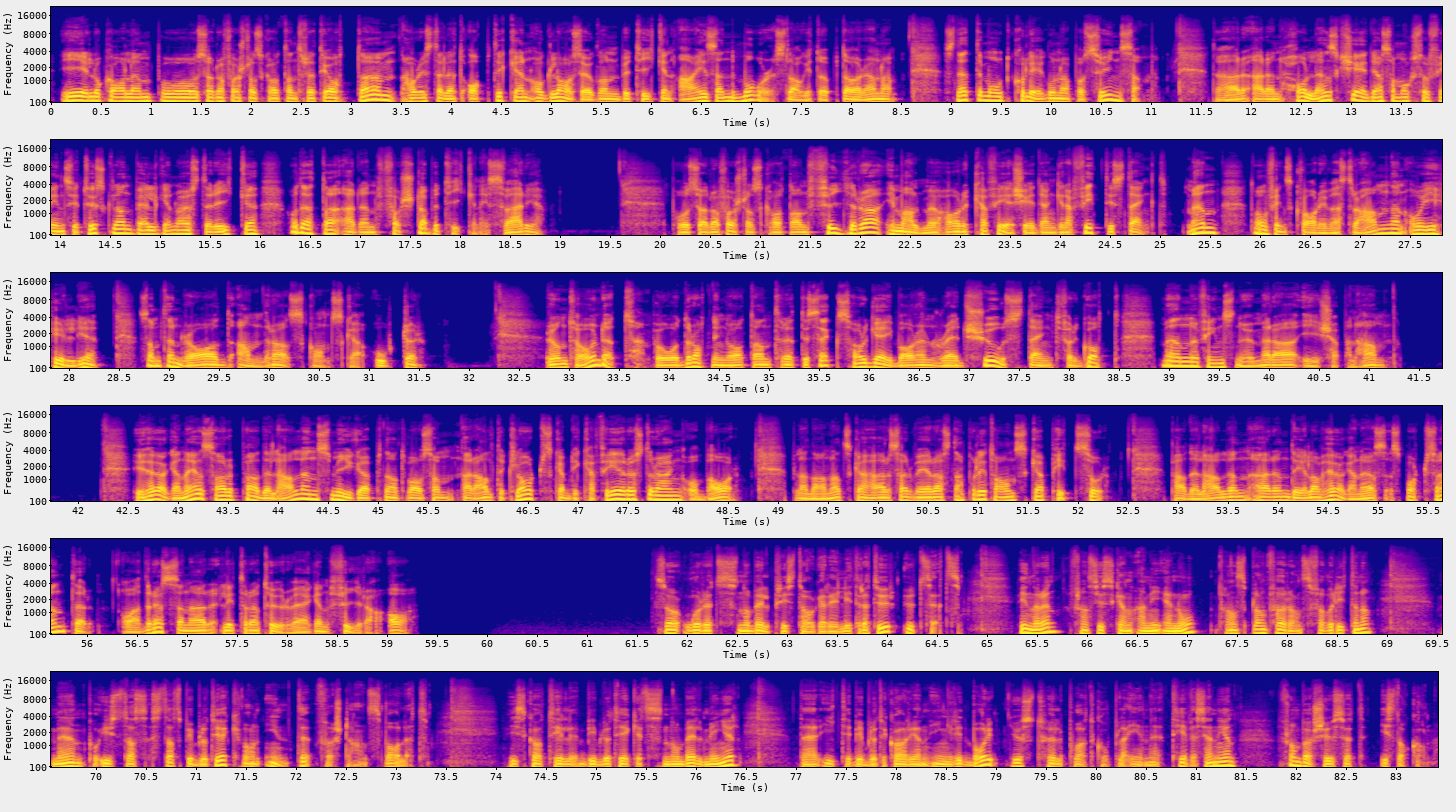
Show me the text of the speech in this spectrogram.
I lokalen på Södra Förstadsgatan 38 har istället optiken och glasögonbutiken Eyes and More slagit upp dörrarna, snett emot kollegorna på Synsam. Det här är en holländsk kedja som också finns i Tyskland, Belgien och Österrike och detta är den första butiken i Sverige. På Södra Förstadsgatan 4 i Malmö har kafékedjan Graffiti stängt, men de finns kvar i Västra Hamnen och i Hylje samt en rad andra skånska orter. Runt hörnet, på Drottninggatan 36, har gaybaren Red Shoes stängt för gott, men finns numera i Köpenhamn. I Höganäs har paddelhallen smygöppnat vad som när allt är klart ska bli kafé, restaurang och bar. Bland annat ska här serveras napolitanska pizzor. Paddelhallen är en del av Höganäs sportcenter och adressen är Litteraturvägen 4A. Så har årets nobelpristagare i litteratur utsetts. Vinnaren, fransyskan Annie Ernaux, fanns bland förhandsfavoriterna. Men på Ystads stadsbibliotek var hon inte förstahandsvalet. Vi ska till bibliotekets Nobelmingel där IT-bibliotekarien Ingrid Borg just höll på att koppla in tv-sändningen från Börshuset i Stockholm.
